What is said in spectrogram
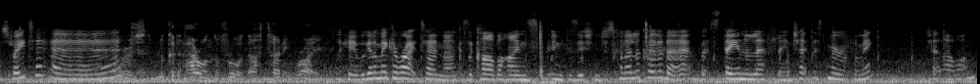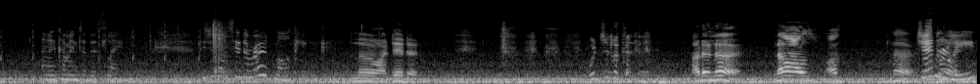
Straight ahead. Whereas, look at the arrow on the floor. That's turning right. Okay, we're gonna make a right turn now because the car behind's in position. Just kind of look over there, but stay in the left lane. Check this mirror for me. Check that one, and then come into this lane. Did you not see the road marking? No, I didn't. What did you look at there? I don't know. No, I was. I was no. Generally,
